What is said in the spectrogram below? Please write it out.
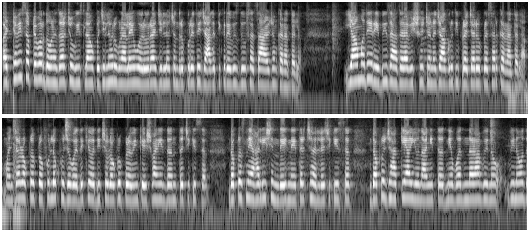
अठ्ठावीस सप्टेंबर दोन हजार चोवीसला उपजिल्हा रुग्णालय वरोरा जिल्हा चंद्रपूर येथे जागतिक रेबीज दिवसाचं आयोजन करण्यात आलं. यामध्ये रेबीज आजाराविषयी जनजागृती प्रचार व प्रसार करण्यात आला. मंचावर डॉक्टर प्रफुल्ल खुजे वैद्यकीय अधीक्षक डॉक्टर प्रवीण केशवानी दंत चिकित्सक डॉक्टर स्नेहाली शिंदे नेत्र शल्यचिकित्सक डॉक्टर झाकिया युनानी तज्ज्ञ वंदना विनो विनोद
